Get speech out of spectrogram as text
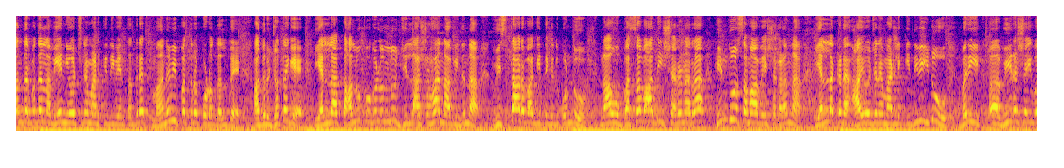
ಸಂದರ್ಭದಲ್ಲಿ ನಾವು ಏನು ಯೋಚನೆ ಮಾಡ್ತಿದ್ದೀವಿ ಅಂತಂದ್ರೆ ಮನವಿ ಪತ್ರ ಕೊಡೋದಲ್ಲದೆ ಅದರ ಜೊತೆಗೆ ಎಲ್ಲ ತಾಲೂಕುಗಳಲ್ಲೂ ಜಿಲ್ಲಾಶಃ ನಾವು ಇದನ್ನ ವಿಸ್ತಾರವಾಗಿ ತೆಗೆದುಕೊಂಡು ನಾವು ಬಸವಾದಿ ಶರಣರ ಹಿಂದೂ ಸಮಾವೇಶಗಳನ್ನ ಎಲ್ಲ ಕಡೆ ಆಯೋಜನೆ ಮಾಡ್ಲಿಕ್ಕಿದ್ದೀವಿ. ಇದು ಬರೀ ವೀರಶೈವ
